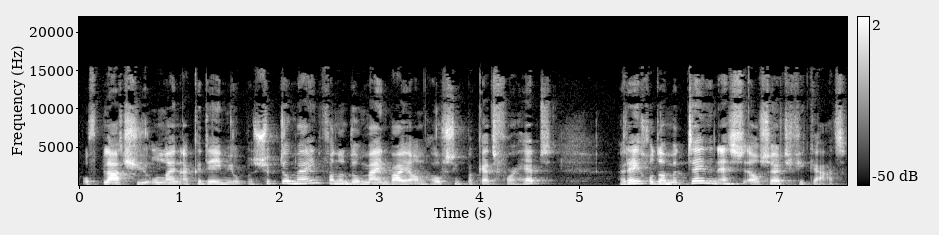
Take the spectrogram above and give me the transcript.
of plaats je je online academie op een subdomein van een domein waar je al een hostingpakket voor hebt, regel dan meteen een SSL-certificaat.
